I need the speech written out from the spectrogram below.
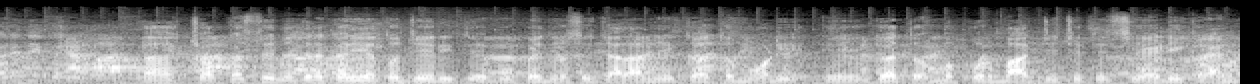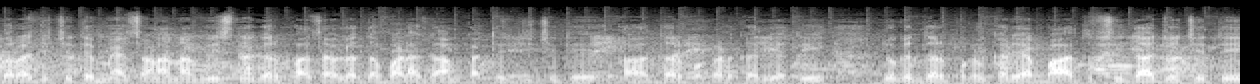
ચોક્કસથી નજરે કરીએ તો જે રીતે ભૂપેન્દ્રસિંહ ઝાલાની ગત મોડી ગત બપોર બાદ જે છે તે સીઆઈડી ક્રાઇમ દ્વારા જે છે તે મહેસાણાના વિસનગર પાસે આવેલા દબાડા ગામ ખાતે જે છે તે ધરપકડ કરી હતી. જો કે ધરપકડ કર્યા બાદ સીધા જે છે તે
